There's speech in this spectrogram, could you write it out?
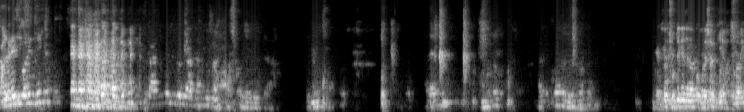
અંગ્રેજી વાળી તો નહીં छुट्टी के दिन आपको परेशान किया सॉरी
